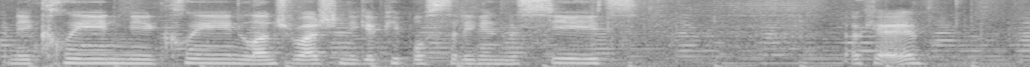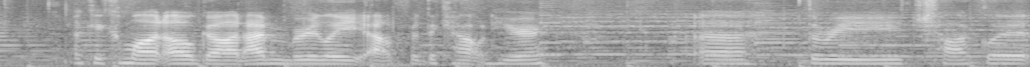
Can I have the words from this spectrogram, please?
I need clean, need clean. Lunch rush. Need to get people sitting in the seats. Okay. Okay, come on. Oh god, I'm really out for the count here. Uh, three chocolate.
